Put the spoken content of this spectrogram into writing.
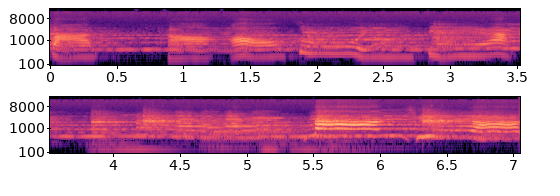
翻到嘴边。难下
